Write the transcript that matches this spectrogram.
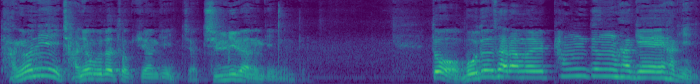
당연히 자녀보다 더 귀한 게 있죠. 진리라는 게 있는데. 또 모든 사람을 평등하게 하기.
